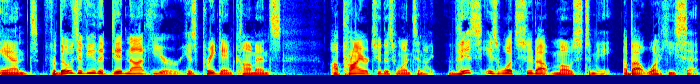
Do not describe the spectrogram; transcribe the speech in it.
And for those of you that did not hear his pregame comments uh, prior to this one tonight. This is what stood out most to me about what he said.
